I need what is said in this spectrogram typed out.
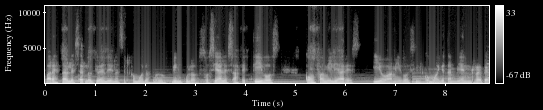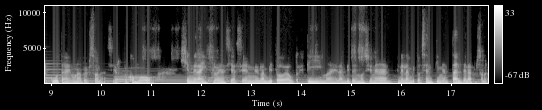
para establecer lo que vendrían a ser como los nuevos vínculos sociales, afectivos, con familiares y o amigos y cómo ello también repercuta en una persona, ¿cierto? Cómo genera influencias en el ámbito de autoestima, en el ámbito emocional, en el ámbito sentimental de la persona.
